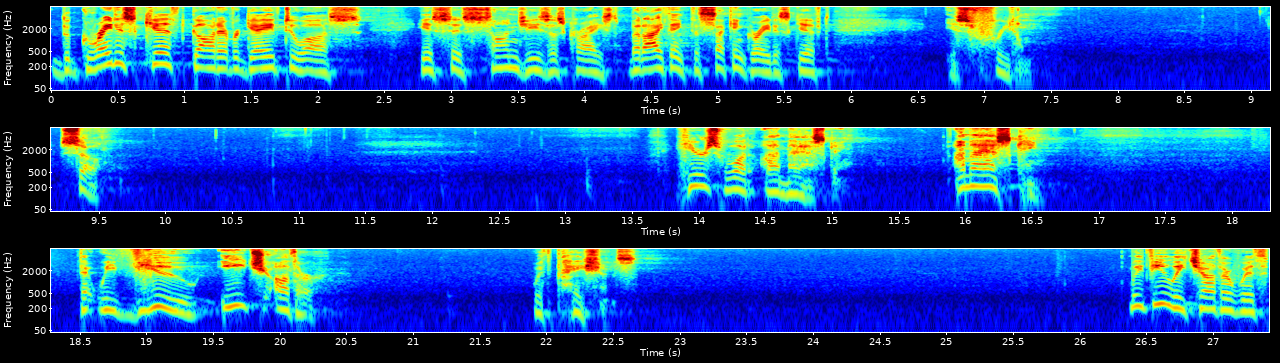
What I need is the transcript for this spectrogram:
the greatest gift God ever gave to us is His Son, Jesus Christ. But I think the second greatest gift is freedom. So, here's what I'm asking I'm asking that we view each other with patience. We view each other with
